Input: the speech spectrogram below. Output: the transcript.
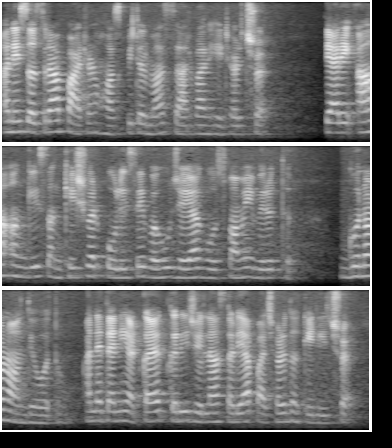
અને સસરા પાટણ હોસ્પિટલમાં સારવાર હેઠળ છે. ત્યારે આ અંગે સંખેશ્વર પોલીસે વહુ જયા ગોસ્વામી વિરુદ્ધ ગુનો નોંધ્યો હતો અને તેની અટકાયત કરી જેલના સળિયા પાછળ ધકેલી છે.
